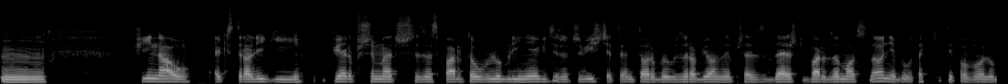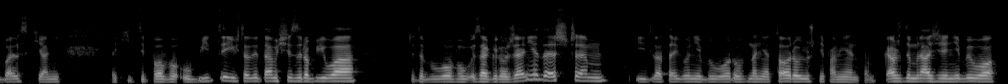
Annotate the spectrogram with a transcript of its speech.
mm, finał Ekstraligi, pierwszy mecz ze Spartą w Lublinie, gdzie rzeczywiście ten tor był zrobiony przez deszcz bardzo mocno. Nie był taki typowo lubelski, ani taki typowo ubity, i wtedy tam się zrobiła, czy to było zagrożenie deszczem, i dlatego nie było równania toru, już nie pamiętam. W każdym razie nie było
